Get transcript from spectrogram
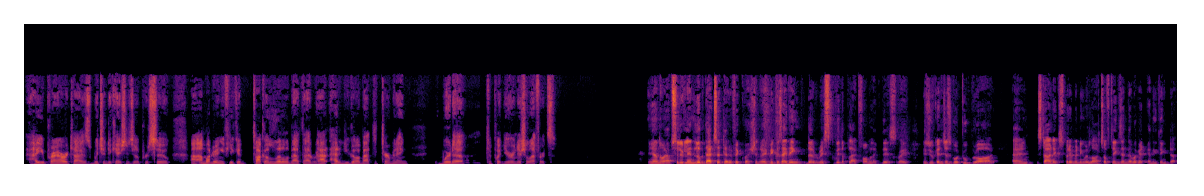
how you prioritize which indications you'll pursue i'm wondering if you could talk a little about that how, how did you go about determining where to to put your initial efforts yeah, no, absolutely. And look, that's a terrific question, right? Because I think the risk with a platform like this, right, is you can just go too broad and start experimenting with lots of things and never get anything done,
